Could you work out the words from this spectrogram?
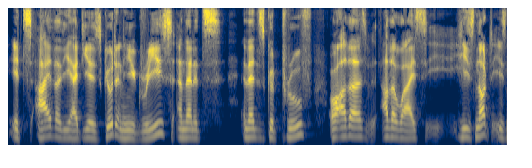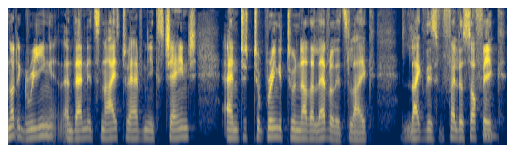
it's either the idea is good and he agrees and then it's, and then it's good proof or other, otherwise he's not, he's not agreeing. And then it's nice to have an exchange and to, to bring it to another level. It's like, like this philosophic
